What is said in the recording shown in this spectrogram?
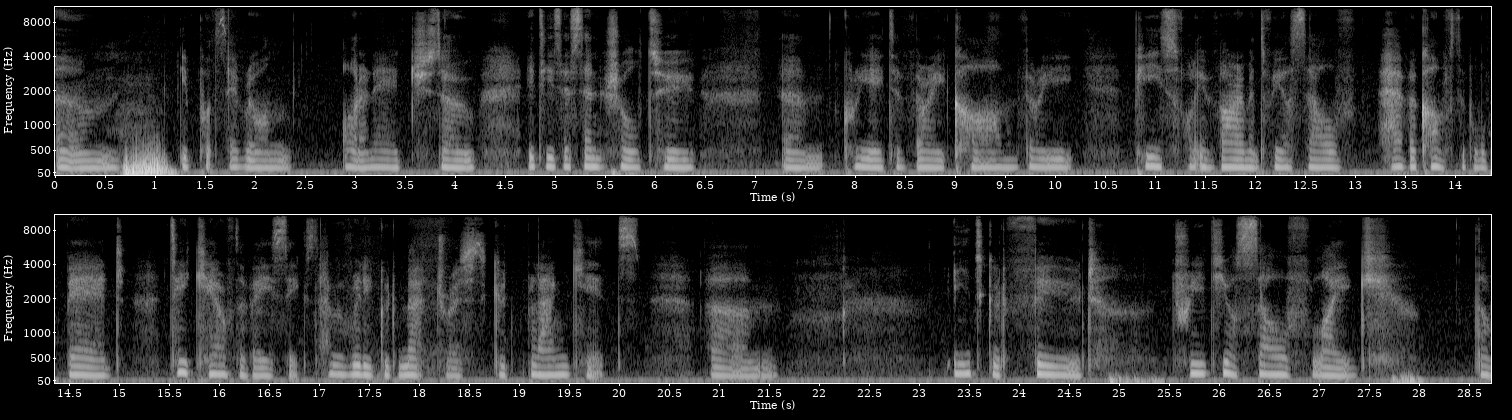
um, it puts everyone on an edge. So, it is essential to um, create a very calm, very peaceful environment for yourself. Have a comfortable bed take care of the basics. Have a really good mattress, good blankets, um, eat good food, treat yourself like the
